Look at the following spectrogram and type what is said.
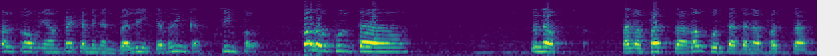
engkau menyampaikan dengan balik dan ringkas. Simple. Falau kunta tunaf tanafasta law kunta tanafasta.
